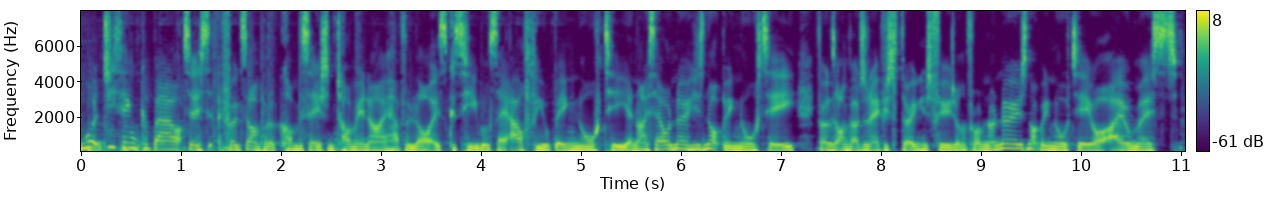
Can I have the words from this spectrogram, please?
what do you think about? So, for example, a conversation Tommy and I have a lot is because he will say, "Alfie, you're being naughty," and I say, "Oh no, he's not being naughty." For example, I don't know if he's throwing his food on the floor. No, no, he's not being naughty. Or I almost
